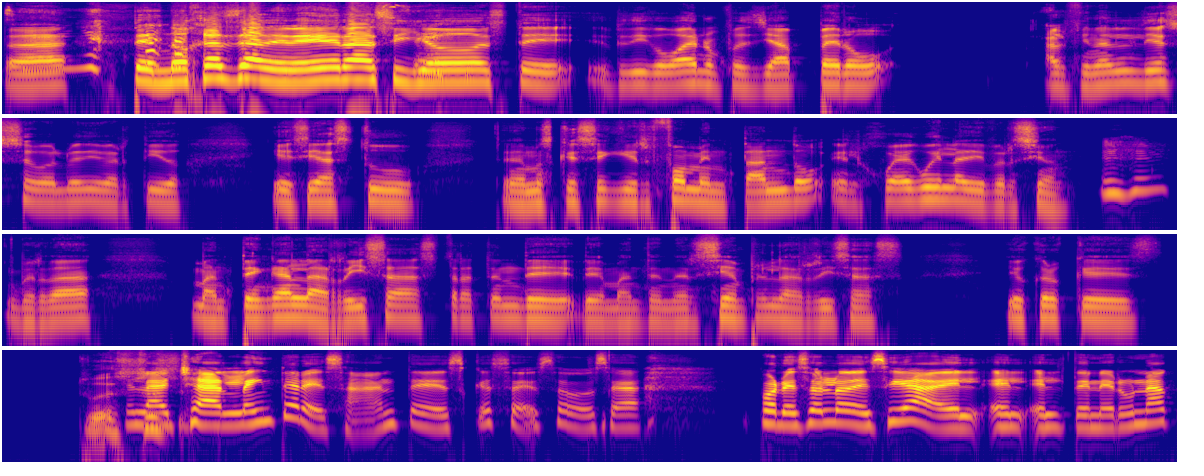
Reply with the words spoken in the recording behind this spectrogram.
Te enojas de a de veras y yo este, digo, bueno, pues ya, pero al final del día eso se vuelve divertido. Y decías tú, tenemos que seguir fomentando el juego y la diversión, ¿verdad? Mantengan las risas, traten de, mantener siempre las risas. Yo creo que es... Pues, la charla interesante, es que es eso, o sea, por eso lo decía, el, el, tener una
